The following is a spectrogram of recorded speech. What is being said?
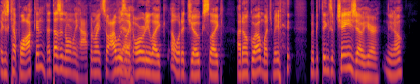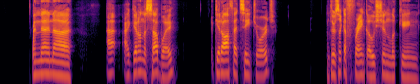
I just kept walking. That doesn't normally happen, right? So I was Yeah. like already like, oh, what a joke's like I don't go out much. Maybe maybe things have changed out here, you know? And then uh I I get on the subway, get off at St. George. There's like a Frank Ocean looking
